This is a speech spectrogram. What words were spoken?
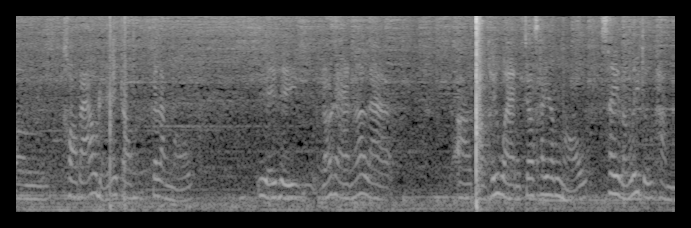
uh, kho báu để ở trong cái lăng mộ. Như vậy thì rõ ràng đó là ờ, uh, tần thủy hoàng cho xây lăng mộ xây vạn lý trụ thành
